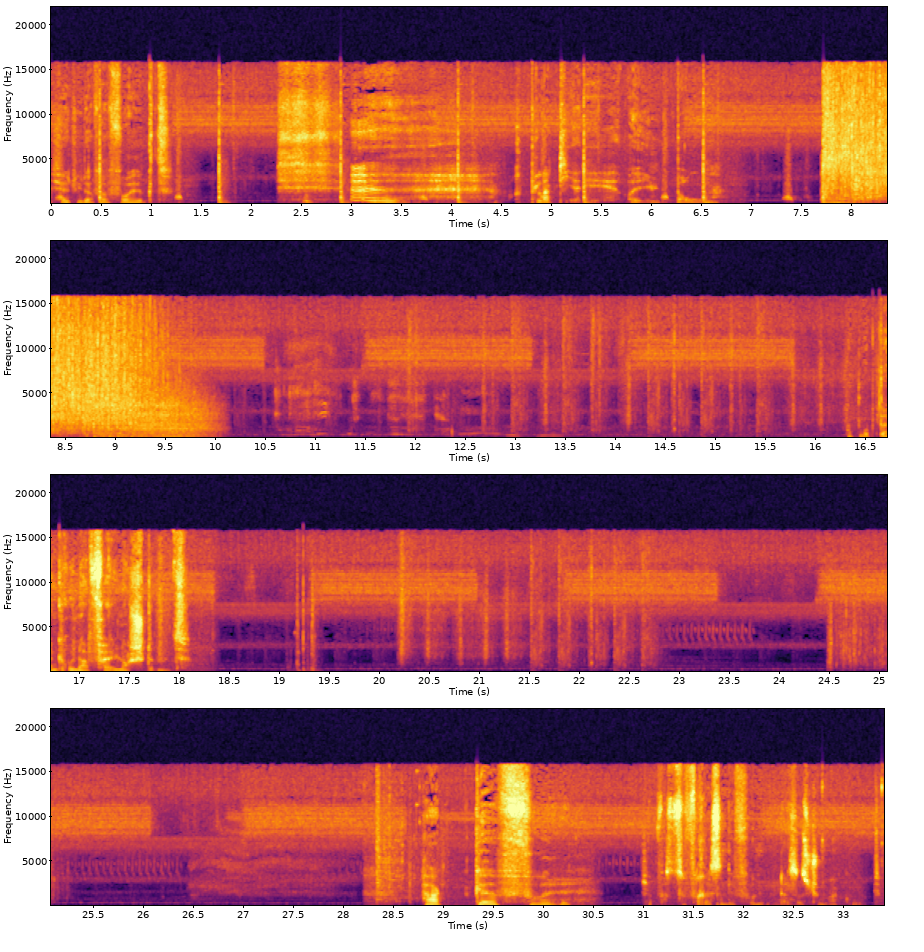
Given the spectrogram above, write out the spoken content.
ich werde wieder verfolgt. Äh, mach platt hier, die ollen Baum. Gucken, ob dein grüner Pfeil noch stimmt. Hacke voll. Ich habe was zu fressen gefunden. Das ist schon mal gut.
